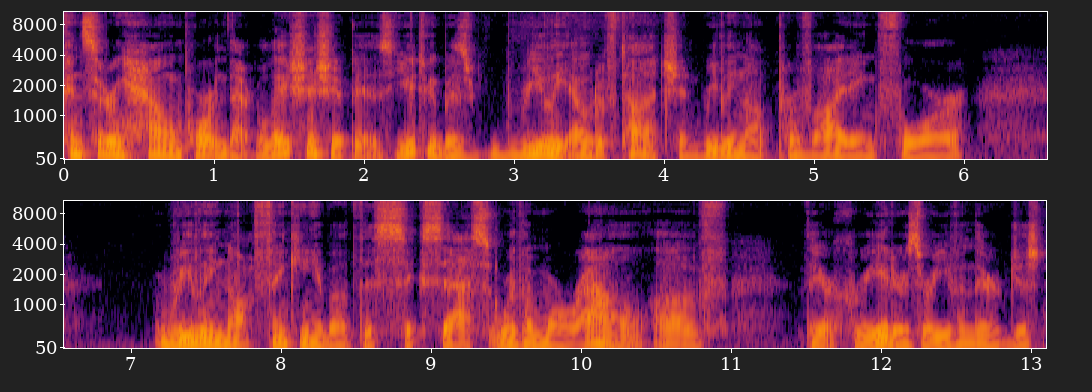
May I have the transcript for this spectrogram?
considering how important that relationship is, YouTube is really out of touch and really not providing for, really not thinking about the success or the morale of their creators or even their just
